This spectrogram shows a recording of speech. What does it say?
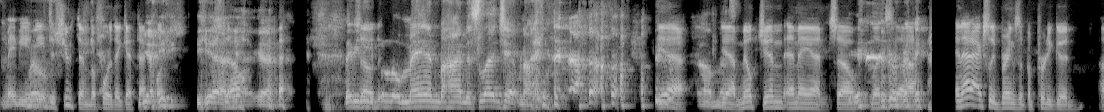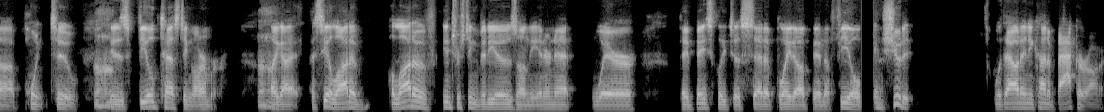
maybe you need to shoot them before they get that yeah, close. yeah, So- yeah, yeah. Maybe So you need to put a little man behind the sledgehammer. No. Yeah, Um, yeah, Milk Jim M A N. So let's, uh, Right. and that actually brings up a pretty good uh, point too. Uh-huh, Is field testing armor. uh-huh. like I, I see a lot of a lot of interesting videos on the internet where they basically just set a plate up in a field and shoot it without any kind of backer on it.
